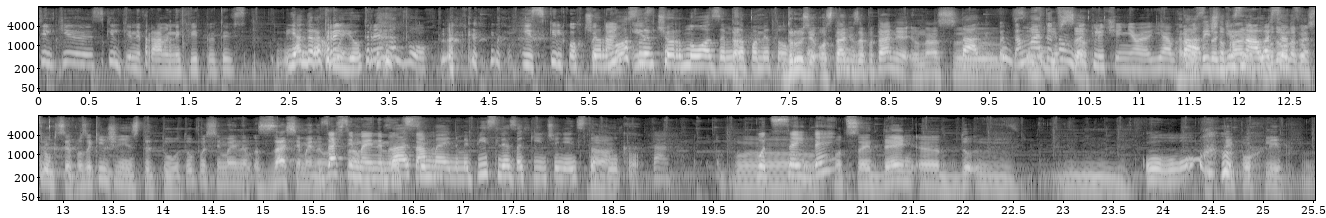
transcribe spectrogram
тільки скільки неправильних відповідей? Я не рахую. три на двох. Із скількох питань? Чорнослив, чорнозем Так, запам'ятовуйте. Друзі, останнє запитання і у нас е, Так. Там і методом виключення я Граматично правильно побудована конструкція по закінченні інституту, по сімейним за сімейними За сімейними За сімейними, після закінчення інституту. Так. По- По цей день? По цей день е, до, м, О, йти по хліб. е,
